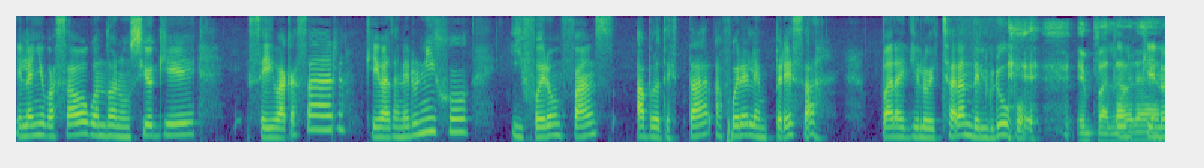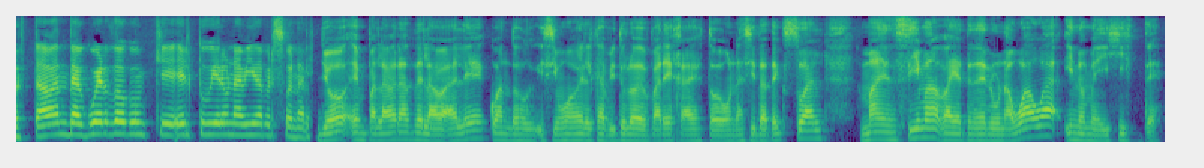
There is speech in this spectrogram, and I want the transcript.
el año pasado cuando anunció que se iba a casar, que iba a tener un hijo, y fueron fans a protestar afuera de la empresa para que lo echaran del grupo, En porque palabras, no estaban de acuerdo con que él tuviera una vida personal. yo en palabras de la Vale, cuando hicimos el capítulo de pareja, esto una cita textual, más encima vaya a tener una guagua y no me dijiste.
